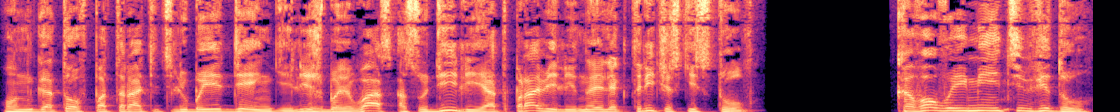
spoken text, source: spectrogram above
Он готов потратить любые деньги, лишь бы вас осудили и отправили на электрический стул. Кого вы имеете в виду?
